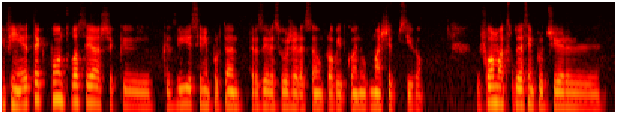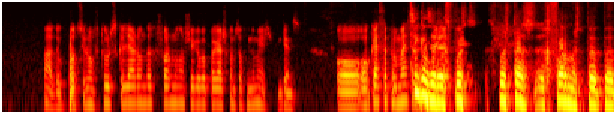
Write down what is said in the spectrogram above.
Enfim, até que ponto você acha que, que devia ser importante trazer a sua geração para o Bitcoin o mais cedo possível? De forma a que se pudessem proteger pá, do que pode ser um futuro, se calhar, onde a reforma não chega para pagar as contas ao fim do mês, entende-se? Ou, ou, que essa promessa. Sim, quer dizer, é suposto, suposto estás reformas para, para,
